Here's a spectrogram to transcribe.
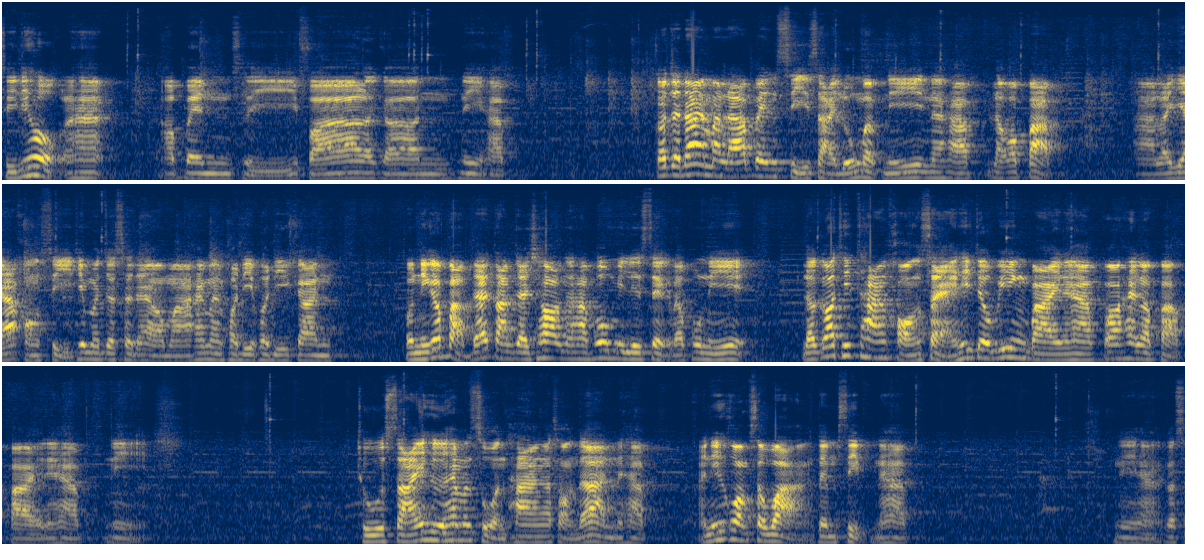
สีที่หกนะฮะ เอาเป็นสีฟ้าละกันนี่ครับ ก็จะได้มาแล้วเป็นสีสายลุ้งแบบนี้นะครับ แล้วก็ปรับระยะของสีที่มันจะแสดงออกมาให้มันพอดีพอดีกัน ตัวนี้ก็ปรับได้ตามใจชอบนะครับ พวกมิลลิเซกแล้วพวกนี้ แล้วก็ทิศทางของแสงที่จะวิ่งไปนะครับ ก็ให้เราปรับไปนะครับ นี่ทูไซส์คือให้มันสวนทางกันสองด้านนะครับ อันนี้คือความสว่างเต็ม 10 นะครับนี่ฮะก็เซ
